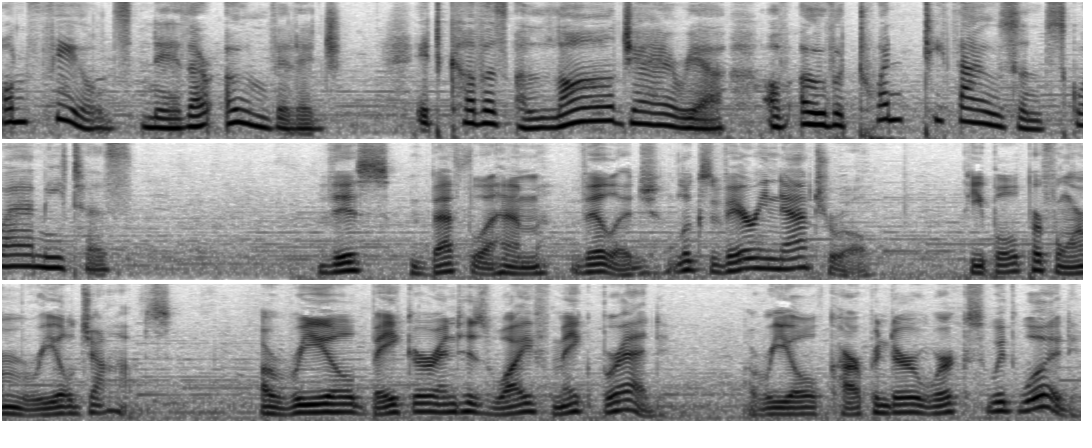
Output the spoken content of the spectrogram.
on fields near their own village. It covers a large area of over 20,000 square meters. This Bethlehem village looks very natural. People perform real jobs. A real baker and his wife make bread. A real carpenter works with wood.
